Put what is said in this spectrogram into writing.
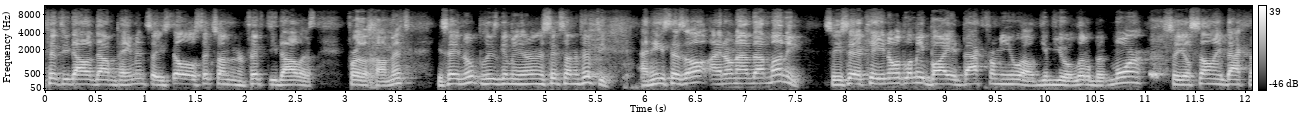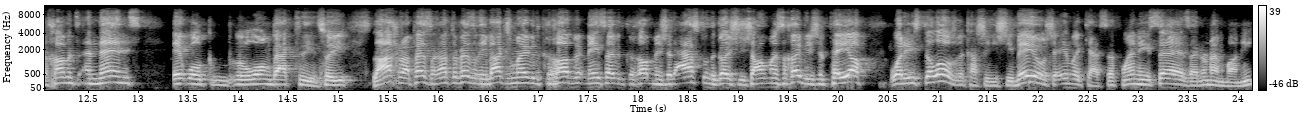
fifty dollar down payment, so you still owe six hundred and fifty dollars for the chametz. You say no, please give me another six hundred fifty, and he says, oh, I don't have that money. So you say, okay, you know what? Let me buy it back from you. I'll give you a little bit more, so you'll sell me back the chametz, and then it will belong back to you. So lachra Pesach after Pesach, he back Shmei V'Kachav Meisai V'Kachav. He should ask him the guy Shishal Ma'asachav. He should pay up what he still owes. V'Kashi Yishiveo She'in LeKesef. When he says I don't have money,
